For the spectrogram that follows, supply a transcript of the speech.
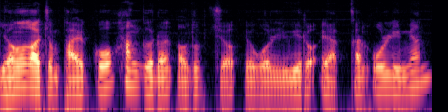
영어가 좀 밝고 한글은 어둡죠. 요걸 위로 약간 올리면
